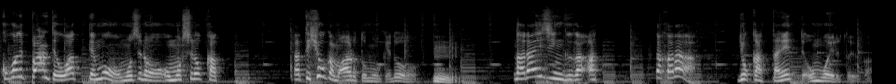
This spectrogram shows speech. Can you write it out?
ここでパンって終わってももちろん面白かったって評価もあると思うけどうん。ライジングがあったからよかったねって思えるというか。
